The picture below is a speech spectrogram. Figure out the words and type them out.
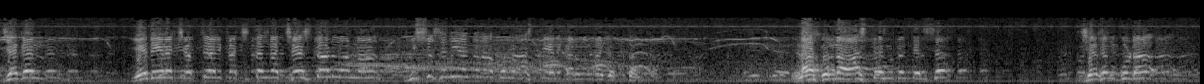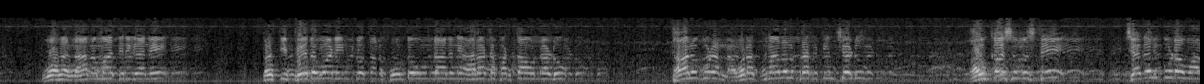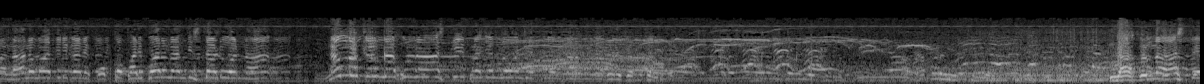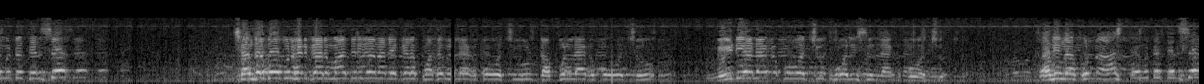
జగన్ ఏదైనా చెప్తే అది ఖచ్చితంగా చేస్తాడు అన్న విశ్వసనీయత నాకున్న ఆస్తి అని గర్వంగా చెప్తాను. నాకున్న ఆస్తి ఏమిటో తెలుసా? జగన్ కూడా వాళ్ళ నాన్న మాదిరిగానే ప్రతి పేదవాడి ఇంట్లో తన ఫోటో ఉండాలని ఆరాట పడతా ఉన్నాడు. తాను కూడా నవరత్నాలను ప్రకటించాడు. అవకాశం వస్తే జగన్ కూడా వాళ్ళ నాన్న మాదిరిగానే గొప్ప పరిపాలన అందిస్తాడు అన్న నమ్మకం నాకున్న ఆస్తి ప్రజల్లో అని చెప్పి కూడా చెప్తాను. నాకున్న ఆస్తి ఏమిటో తెలుసా? చంద్రబాబు నాయుడు గారి మాదిరిగా నా దగ్గర పదవి లేకపోవచ్చు డబ్బులు లేకపోవచ్చు మీడియా లేకపోవచ్చు పోలీసులు లేకపోవచ్చు. కానీ నాకున్న ఆస్తి ఏమిటో తెలుసా?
